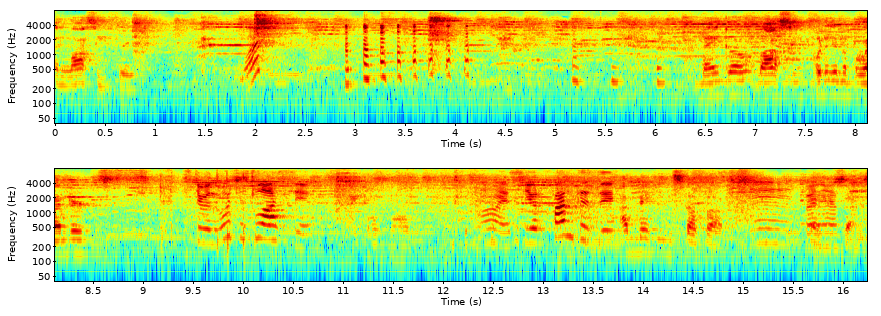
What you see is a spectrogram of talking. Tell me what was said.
and lassi fruit. What? Mango, lassi, put it in a blender. Стівен, what is lassi? I don't know. Oh, it's your fantasy. I'm making stuff up. М, Makes Понятно. sense.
